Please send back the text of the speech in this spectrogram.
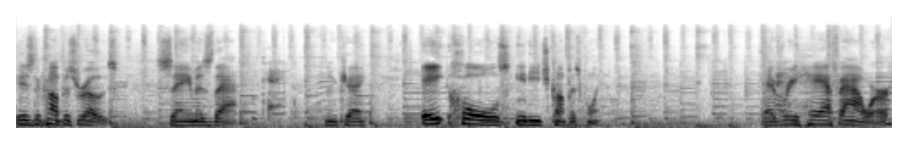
is the compass rose, same as that. Okay. Okay, eight holes in each compass point. Every half hour,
